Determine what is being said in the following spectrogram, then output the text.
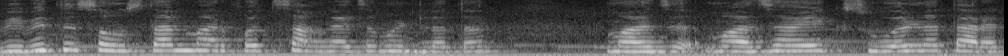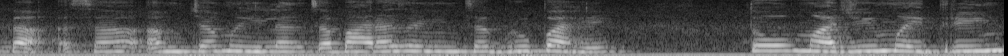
विविध संस्थांमार्फत सांगायचं म्हटलं तर माझं माझा एक सुवर्ण तारका असा आमच्या महिलांचा बारा जणींचा ग्रुप आहे. तो माझी मैत्रीण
